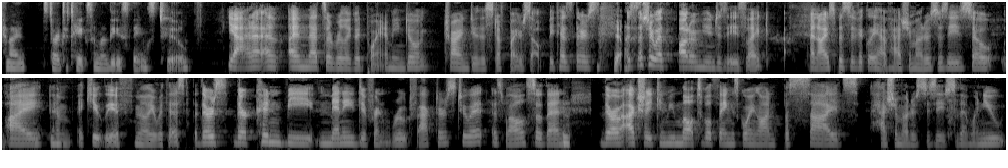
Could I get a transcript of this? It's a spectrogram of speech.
can I start to take some of these things too? Yeah, and, and that's a really good point. I mean, don't try and do this stuff by yourself because there's yes. especially with autoimmune disease like and I specifically have Hashimoto's disease, so I am acutely familiar with this. But there's there can be many different root factors to it as well. So then mm. there actually can be multiple things going on besides Hashimoto's disease. So then when you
